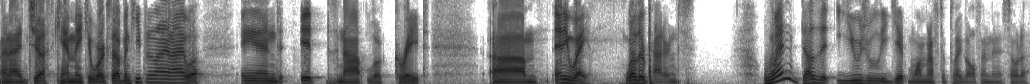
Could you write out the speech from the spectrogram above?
and I just can't make it work. So I've been keeping an eye on Iowa, and it does not look great. Um, anyway Weather patterns. When does it usually get warm enough to play golf in Minnesota?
